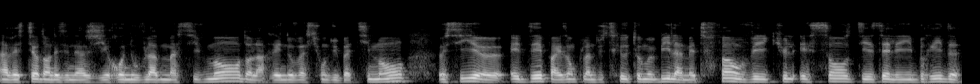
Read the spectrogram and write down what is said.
investir dans les énergies renouvelables massivement, dans la rénovation du bâtiment, aussi euh, aider par exemple l'industrie automobile à mettre fin aux véhicules essence, diesel et hybrides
